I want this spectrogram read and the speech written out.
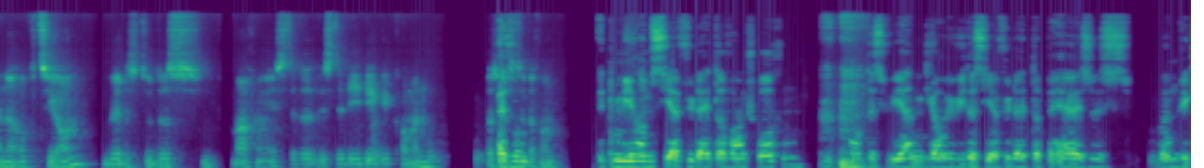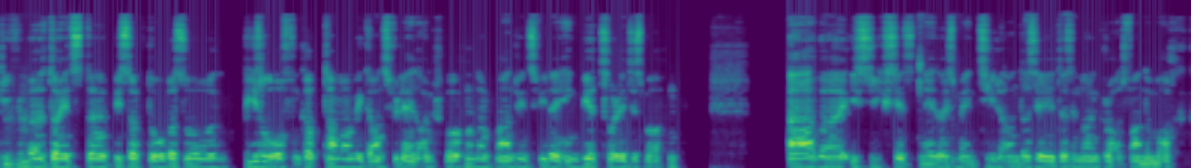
eine Option? Würdest du das machen? Ist dir, ist dir die Idee gekommen? Was also, du davon? Mir haben sehr viele Leute darauf angesprochen und es wären, glaube ich, wieder sehr viele Leute dabei. Also es waren wirklich, mhm. wenn wir da jetzt uh, bis Oktober so ein bisschen offen gehabt haben, haben wir ganz viele Leute angesprochen und haben gemeint, wenn es wieder eng wird, soll ich das machen. Aber ich sehe es jetzt nicht als mein Ziel an, dass ich, dass ich noch einen Crowdfunder mache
